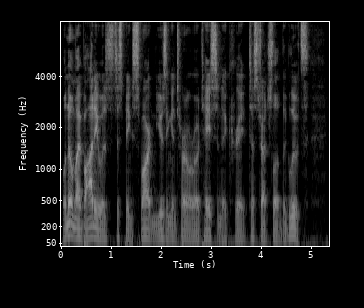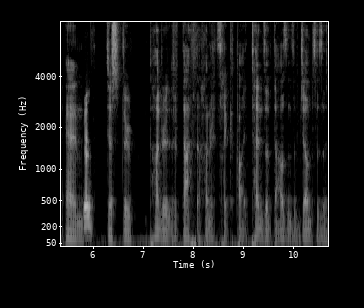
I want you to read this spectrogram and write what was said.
well no my body was just being smart and using internal rotation to create to stretch load the glutes and sure. just through hundreds thousands, hundreds like probably tens of thousands of jumps as a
